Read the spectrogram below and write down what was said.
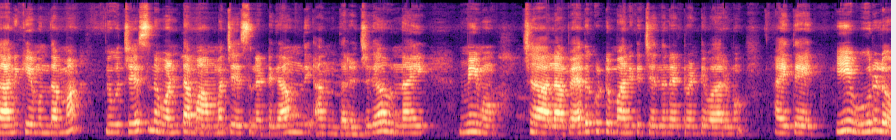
దానికేముందమ్మా? నువ్వు చేసిన వంట మా అమ్మ చేసినట్టుగా ఉంది. అంత రుచిగా ఉన్నాయి. మేము చాలా పేద కుటుంబానికి చెందినటువంటి వారము. అయితే ఈ ఊరిలో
